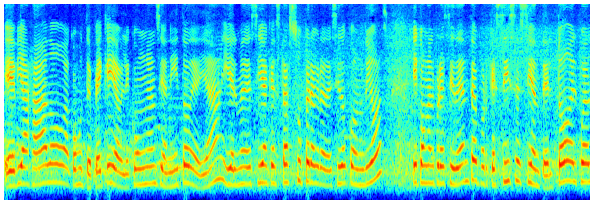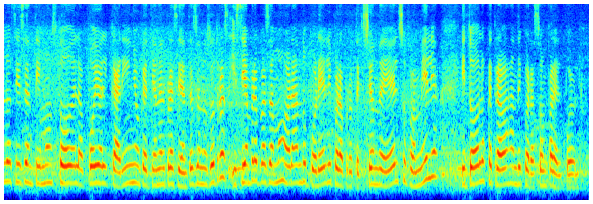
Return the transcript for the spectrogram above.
he viajado a Cojutepeque y hablé con un ancianito de allá y él me decía que está súper agradecido con Dios y con el presidente porque sí se siente, todo el pueblo sí sentimos todo el apoyo, el cariño que tiene el presidente hacia nosotros y siempre pasamos orando por él y por la protección de él, su familia y todos los que trabajan de corazón para el pueblo.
